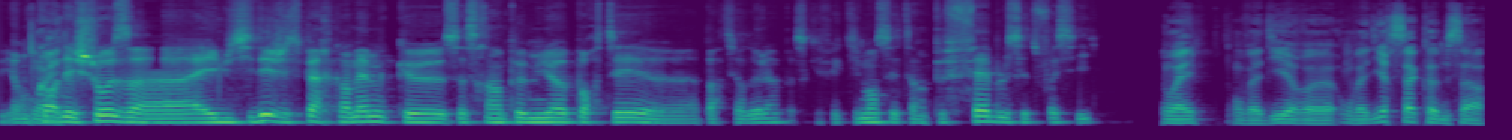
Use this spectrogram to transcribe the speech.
il y a encore des choses à, élucider. J'espère quand même que ça sera un peu mieux apporté euh, à partir de là parce qu'effectivement c'était un peu faible cette fois-ci. Ouais, on va dire euh, on va dire ça comme ça.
